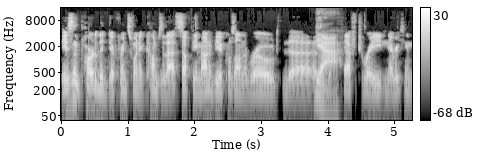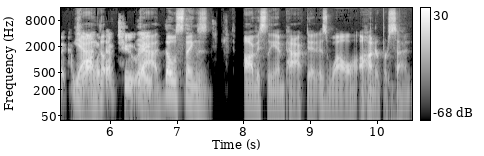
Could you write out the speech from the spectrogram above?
Isn't part of the difference when it comes to that stuff the amount of vehicles on the road, the, yeah. the theft rate, and everything that comes yeah, along with them too, right? Yeah, those things obviously impact it as well, hundred percent.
